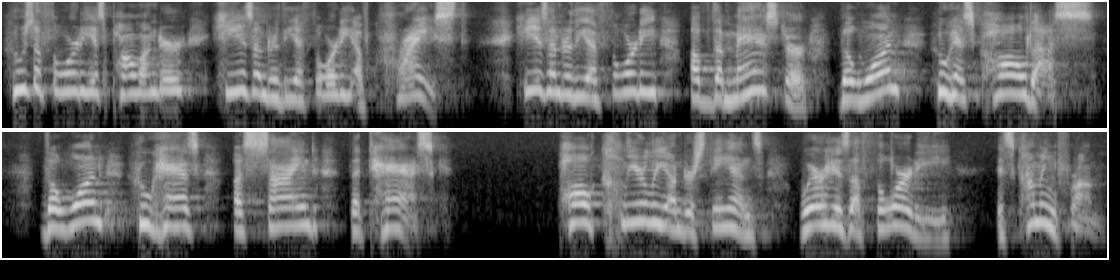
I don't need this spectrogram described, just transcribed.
Whose authority is Paul under? He is under the authority of Christ. He is under the authority of the Master, the one who has called us, the one who has assigned the task. Paul clearly understands where his authority is coming from.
